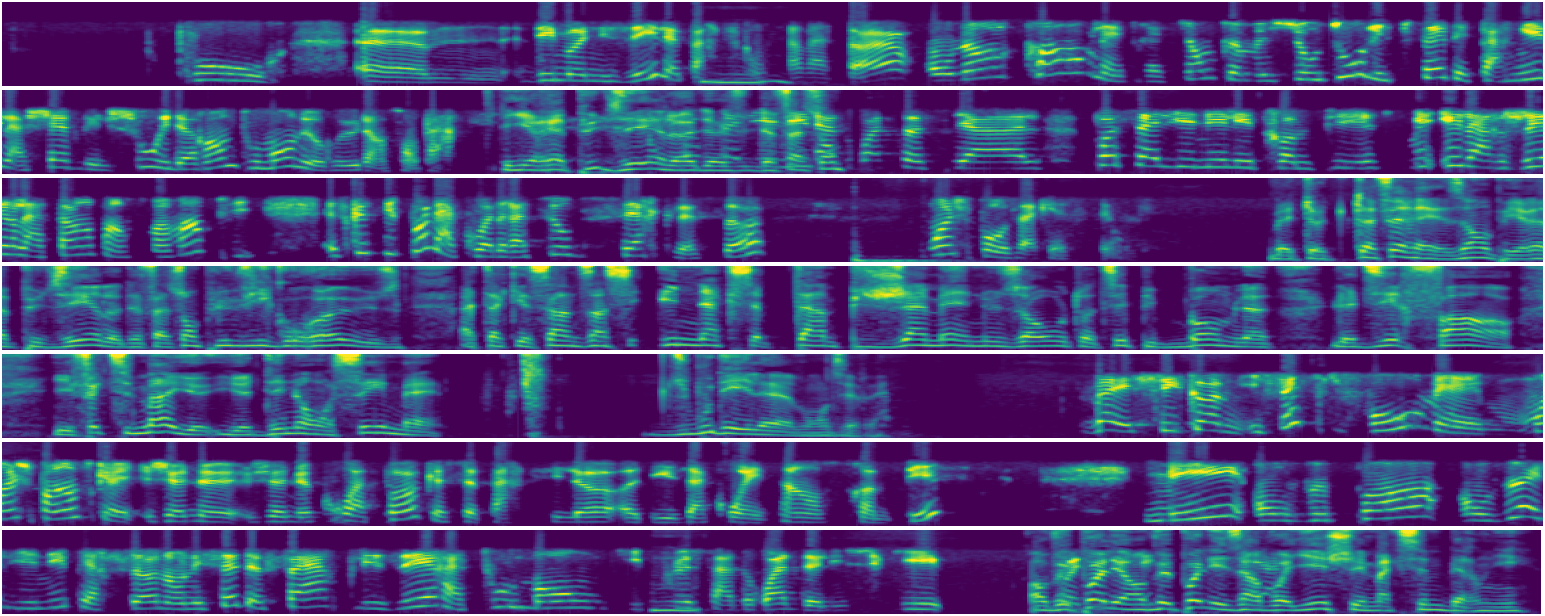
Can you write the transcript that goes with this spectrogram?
pour euh, démoniser le Parti mmh. conservateur, on a encore l'impression que M. O'Toole essaie d'épargner la chèvre et le chou et de rendre tout le monde heureux dans son parti. Il aurait pu dire là, de, de façon... la droite sociale, pas s'aliéner les Trumpistes, mais élargir l'attente en ce moment. Puis, est-ce que c'est pas la quadrature du cercle, ça? Moi, je pose la question. Ben, tu as tout à fait raison. Puis il aurait pu dire de façon plus vigoureuse, attaquer ça en disant c'est inacceptable, puis jamais nous autres, tu sais, puis boum, le, dire fort. effectivement, il a, dénoncé, mais du bout des lèvres, on dirait. Ben, c'est comme, il fait ce qu'il faut, mais moi, je pense que je ne, je ne crois pas que ce parti-là a des accointances trumpistes mais on veut pas, on veut aliéner personne. On essaie de faire plaisir à tout le monde qui est hmm. plus à droite de l'échiquier. On veut pas les, on veut pas les envoyer chez Maxime Bernier.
